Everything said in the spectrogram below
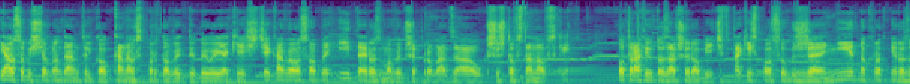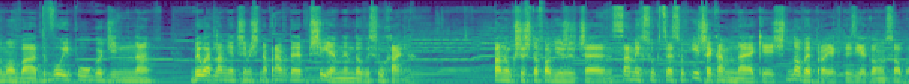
Ja osobiście oglądałem tylko kanał sportowy, gdy były jakieś ciekawe osoby i te rozmowy przeprowadzał Krzysztof Stanowski. Potrafił to zawsze robić w taki sposób, że niejednokrotnie rozmowa dwójpółgodzinna była dla mnie czymś naprawdę przyjemnym do wysłuchania. Panu Krzysztofowi życzę samych sukcesów i czekam na jakieś nowe projekty z jego osobą.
